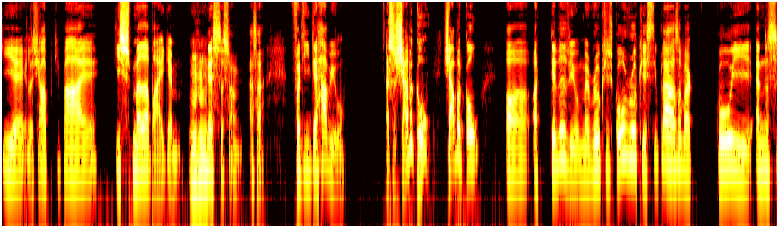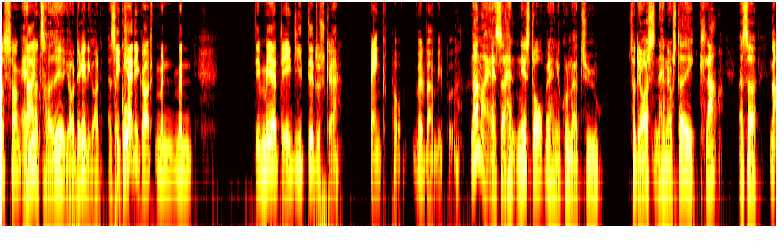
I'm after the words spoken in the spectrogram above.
de, er- eller Sharp, de bare øh, de smadrer bare igennem Mhm. mm-hmm. næste sæson. Altså, fordi det har vi jo. Altså, Sharp er god. Sharp er god, og, og det ved vi jo med rookies. Gode rookies, de plejer også at være gode i anden sæson. Anden og tredje, jo, det kan de godt. Altså, det god. kan de godt, men, men det er mere, det er ikke lige det, du skal bank på, vil være mit bud. Nej, nej, altså han, næste år vil han jo kun være 20. Så det er også, han er jo stadig ikke klar. Altså, Nej.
